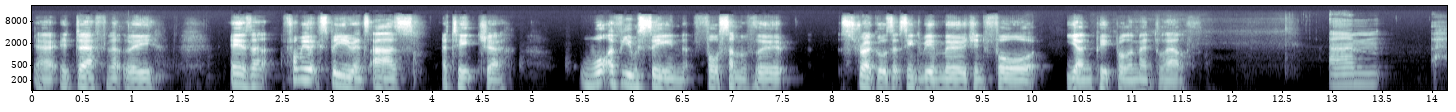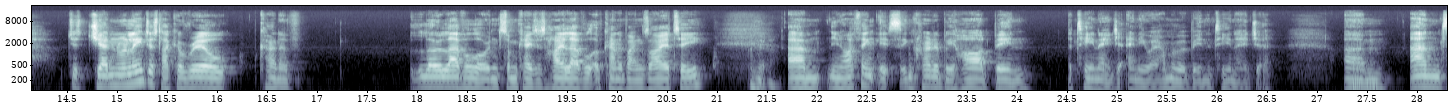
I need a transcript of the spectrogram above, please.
Yeah, it definitely is. A, from your experience as a teacher, what have you seen for some of the struggles that seem to be emerging for young people and mental health? Um, just generally, just like a real kind of low level, or in some cases high level of kind of anxiety. Yeah. Um, you know, I think it's incredibly hard being a teenager. Anyway, I remember being a teenager, um, and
